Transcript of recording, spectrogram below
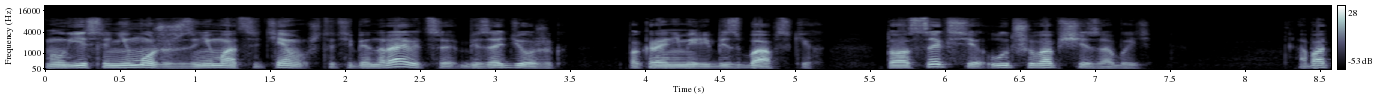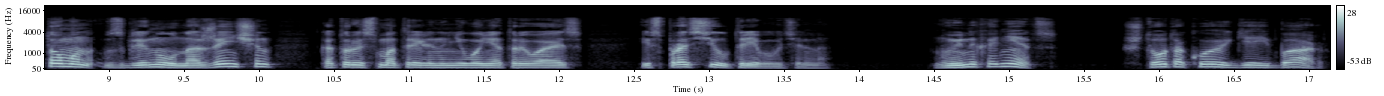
мол, если не можешь заниматься тем, что тебе нравится, без одежек, по крайней мере, без бабских, то о сексе лучше вообще забыть. А потом он взглянул на женщин, которые смотрели на него, не отрываясь, и спросил требовательно. «Ну и, наконец, что такое гей-бар?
